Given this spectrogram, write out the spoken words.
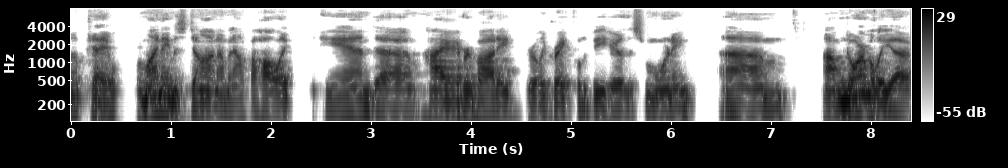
Okay. Well, my name is Don. I'm an alcoholic. And uh, hi, everybody. Really grateful to be here this morning. Um, I'm normally a,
